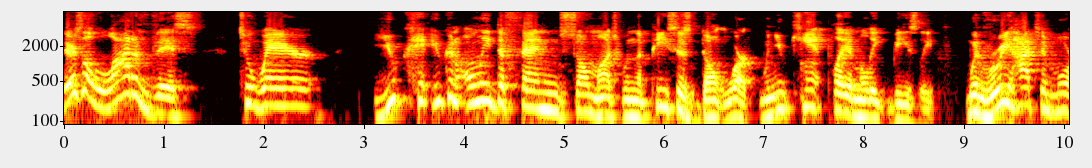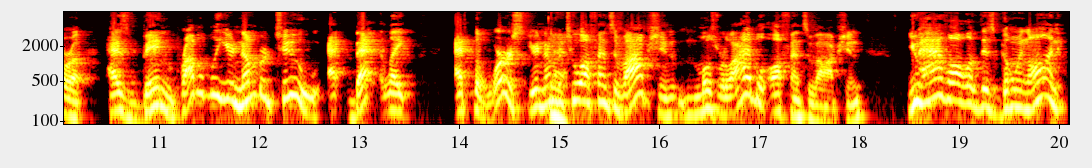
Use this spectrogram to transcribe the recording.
there's a lot of this to where you can you can only defend so much when the pieces don't work. When you can't play a Malik Beasley, when Rui Hachimura has been probably your number two at that like at the worst, your number Yeah. two offensive option, most reliable offensive option. You have all of this going on.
